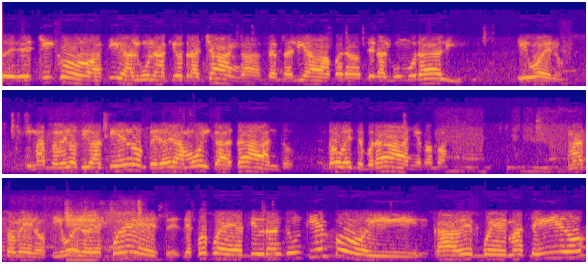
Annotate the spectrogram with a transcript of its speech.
desde chico, hacía alguna que otra changa, o sea, salía para hacer algún mural y, y bueno, y más o menos iba haciendo, pero era muy cada tanto, dos veces por año capaz, más o menos. Y bueno, después, después fue así durante un tiempo y cada vez fue más seguido,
